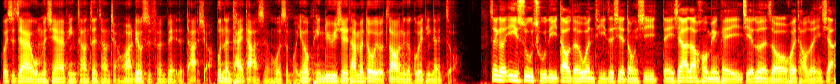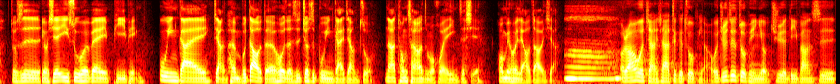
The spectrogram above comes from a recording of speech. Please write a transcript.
会是在我们现在平常正常讲话六十分贝的大小，不能太大声或什么，也有频率一些，他们都有照那个规定在走。这个艺术处理道德问题这些东西，等一下到后面可以结论的时候会讨论一下。就是有些艺术会被批评不应该这样，很不道德，或者是就是不应该这样做。那通常要怎么回应这些？后面会聊到一下。哦，然后我讲一下这个作品啊，我觉得这个作品有趣的地方是，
